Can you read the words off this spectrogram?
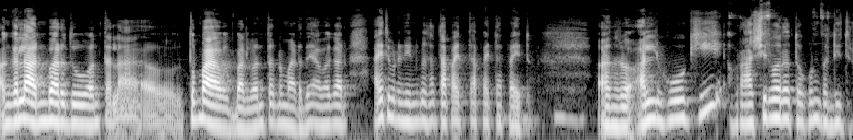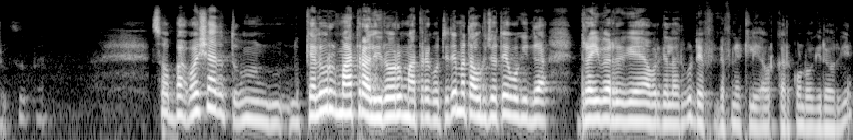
ಹಂಗೆಲ್ಲ ಅನ್ಬಾರ್ದು ಅಂತೆಲ್ಲ ತುಂಬ ಬಲವಂತನೂ ಮಾಡಿದೆ. ಅವಾಗ ಆಯ್ತು ಬಿಡಿ ನಿನಗೂ ಸಹ ತಪ್ಪಾಯ್ತು ತಪ್ಪಾಯ್ತು ತಪ್ಪಾಯ್ತು ಅಂದರು. ಅಲ್ಲಿ ಹೋಗಿ ಅವ್ರ ಆಶೀರ್ವಾದ ತೊಗೊಂಡು ಬಂದಿದ್ದರು ಸೊ ಬಹುಶಃ ಅದು ಕೆಲವ್ರಿಗೆ ಮಾತ್ರ, ಅಲ್ಲಿರೋರಿಗೆ ಮಾತ್ರ ಗೊತ್ತಿದೆ. ಮತ್ತು ಅವ್ರ ಜೊತೆ ಹೋಗಿದ್ದ ಡ್ರೈವರ್ಗೆ ಅವ್ರಿಗೆಲ್ಲರಿಗೂ ಡೆಫ್ ಡೆಫಿನೆಟ್ಲಿ ಅವ್ರು ಕರ್ಕೊಂಡು ಹೋಗಿರೋರಿಗೆ.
